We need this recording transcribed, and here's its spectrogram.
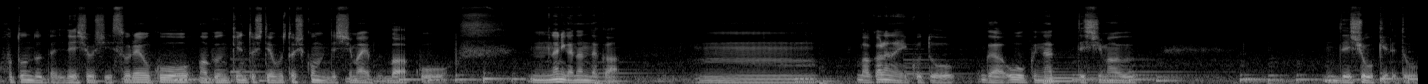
あ、ほとんどでしょうしそれをこう、まあ、文献として落とし込んでしまえばこう何が何だかうんわからないことが多くなってしまうでしょうけれど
